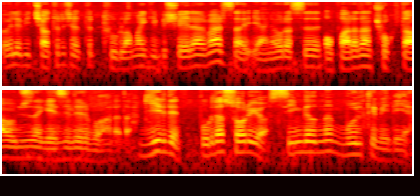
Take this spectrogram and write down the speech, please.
öyle bir çatır çatır turlama gibi şeyler varsa yani orası o paradan çok daha ucuza gezilir bu arada. Girdin. Burada soruyor. Single mı multi mi diye.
